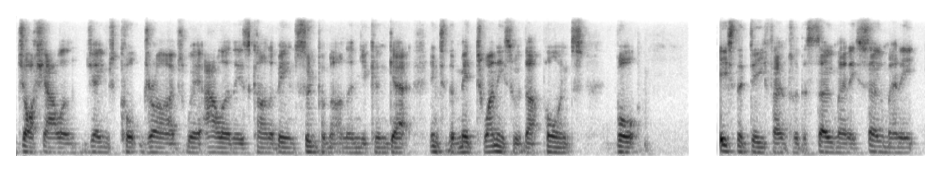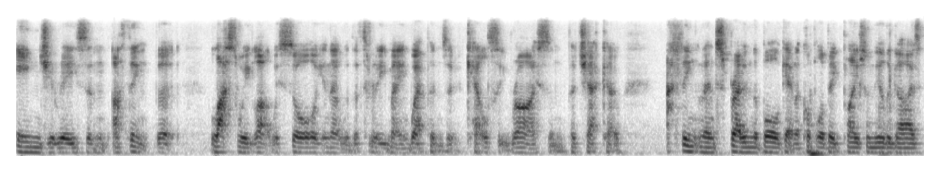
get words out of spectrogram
Josh Allen, James Cook drives where Allen is kind of being Superman, and you can get into the mid twenties with that points. But it's the defense with the so many, so many injuries, and I think that last week, like we saw, you know, with the three main weapons of Kelce, Rice, and Pacheco, I think then spreading the ball, getting a couple of big plays from the other guys,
